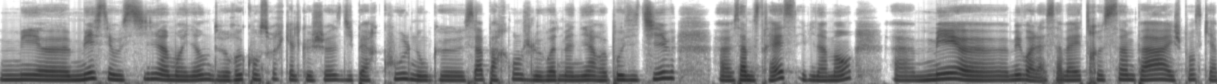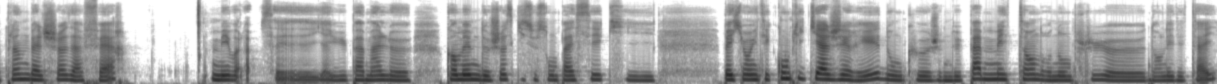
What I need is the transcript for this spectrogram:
mais, mais c'est aussi un moyen de reconstruire quelque chose d'hyper cool. Donc ça par contre je le vois de manière positive. ça me stresse évidemment, mais, mais voilà, ça va être sympa et je pense qu'il y a plein de belles choses à faire. Mais voilà, il y a eu pas mal euh, quand même de choses qui se sont passées qui, bah, qui ont été compliquées à gérer. Donc euh, je ne vais pas m'étendre non plus euh, dans les détails.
